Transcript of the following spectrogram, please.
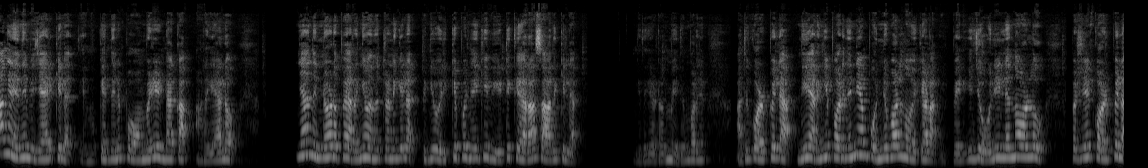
അങ്ങനെയൊന്നും വിചാരിക്കില്ല. നമുക്ക് എന്തെങ്കിലും പോംവഴി ഉണ്ടാക്കാം. അറിയാലോ. ഞാൻ നിന്നോടൊപ്പം ഇറങ്ങി വന്നിട്ടുണ്ടെങ്കിൽ പിന്നെ ഒരിക്കൽ പോലും എനിക്ക് വീട്ടിൽ കയറാൻ സാധിക്കില്ല. ഇത് കേട്ടപ്പം ഇതും പറഞ്ഞു അത് കുഴപ്പമില്ല. നീ ഇറങ്ങി പോരുന്നേ ഞാൻ പൊന്നുപോലെ നോക്കിക്കോളാം. ഇപ്പൊ എനിക്ക് ജോലി ഇല്ലെന്നേ ഉള്ളൂ. പക്ഷേ കുഴപ്പമില്ല.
